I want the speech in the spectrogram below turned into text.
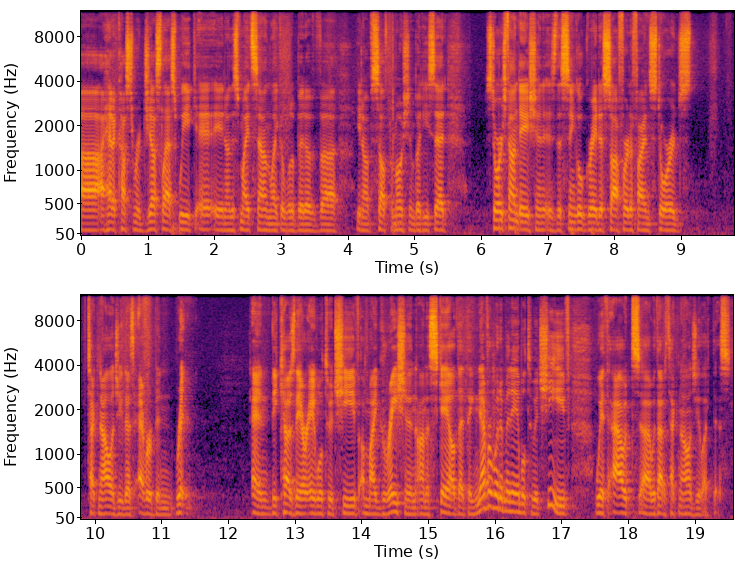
Uh, I had a customer just last week, uh, you know, this might sound like a little bit of, uh, you know, self-promotion, but he said, Storage Foundation is the single greatest software-defined storage technology that's ever been written and because they are able to achieve a migration on a scale that they never would have been able to achieve without, uh, without a technology like this.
